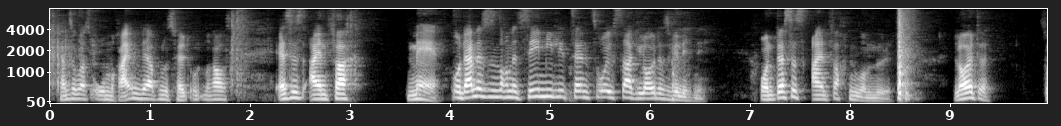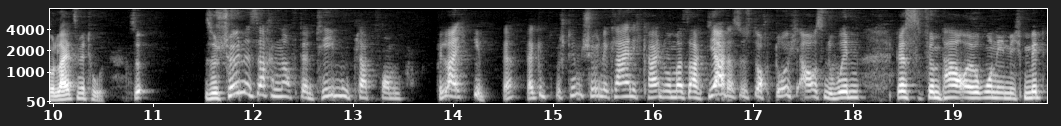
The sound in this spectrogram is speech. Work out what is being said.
Ich kann sowas oben reinwerfen, das fällt unten raus. Es ist einfach meh. Und dann ist es noch eine Semi-Lizenz, wo ich sage, Leute, das will ich nicht. Und das ist einfach nur Müll. Leute, so leid es mir tut. So, so schöne Sachen auf der Temu-Plattform vielleicht gibt. Ja? Da gibt es bestimmt schöne Kleinigkeiten, wo man sagt, ja, das ist doch durchaus ein Win. Das für ein paar Euro nehme ich mit.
